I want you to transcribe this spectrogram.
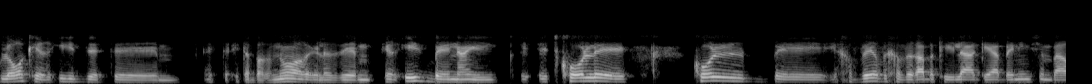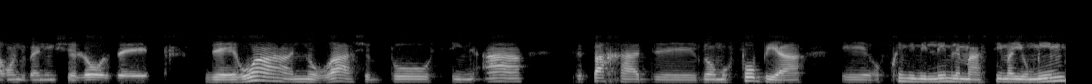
לא רק הרעיד את, את, את הבר נוער, אלא זה הרעיד בעיניי את כל, כל חבר וחברה בקהילה הגאה, בין אם שהם בארון ובין אם שלא, זה, זה אירוע נורא שבו שנאה ופחד והומופוביה הופכים ממילים למעשים איומים.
